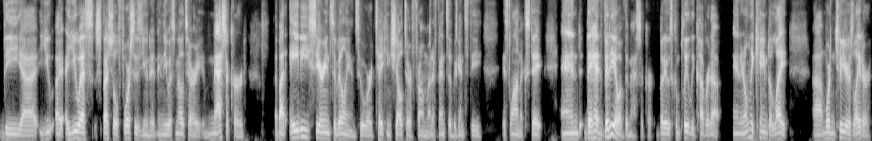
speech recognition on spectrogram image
the uh, U, a U.S. Special Forces unit in the U.S. military massacred about 80 Syrian civilians who were taking shelter from an offensive against the Islamic State. And they had video of the massacre, but it was completely covered up. And it only came to light uh, more than two years later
